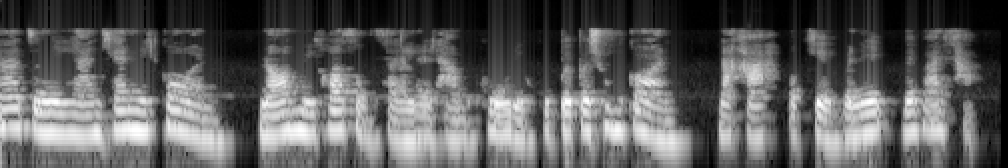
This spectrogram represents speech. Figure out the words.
น่าจะมีงานแค่นี้ก่อนเนาะมีข้อสงสัยอะไรถามครูเดี๋ยวครูไปประชุมก่อนนะคะ โอเค วันนี้บ๊ายบายค่ะ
